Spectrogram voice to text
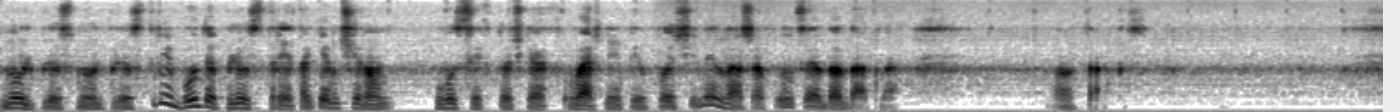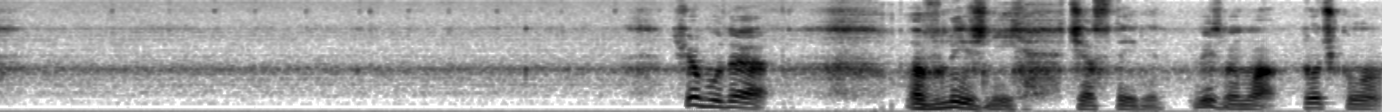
0 плюс 0 плюс 3 буде плюс 3. Таким чином, в усіх точках верхньої півплощини наша функція додатна. Отак ось. Що буде в нижній частині? Візьмемо точку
